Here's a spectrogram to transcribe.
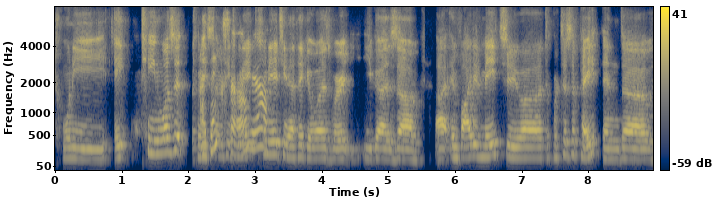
2018, was it? I think so. Yeah. 2018, I think it was, where you guys um, uh, invited me to uh, to participate and uh,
